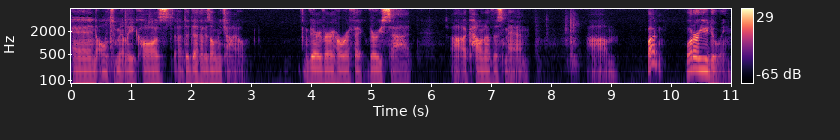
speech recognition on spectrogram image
and ultimately caused uh, the death of his only child. Very, very horrific, very sad uh, account of this man. Um, but what are you doing?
